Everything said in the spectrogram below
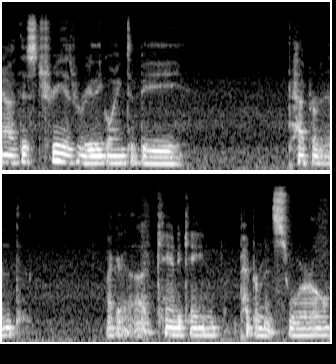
Now, if this tree is really going to be peppermint, like a, a candy cane peppermint swirl,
